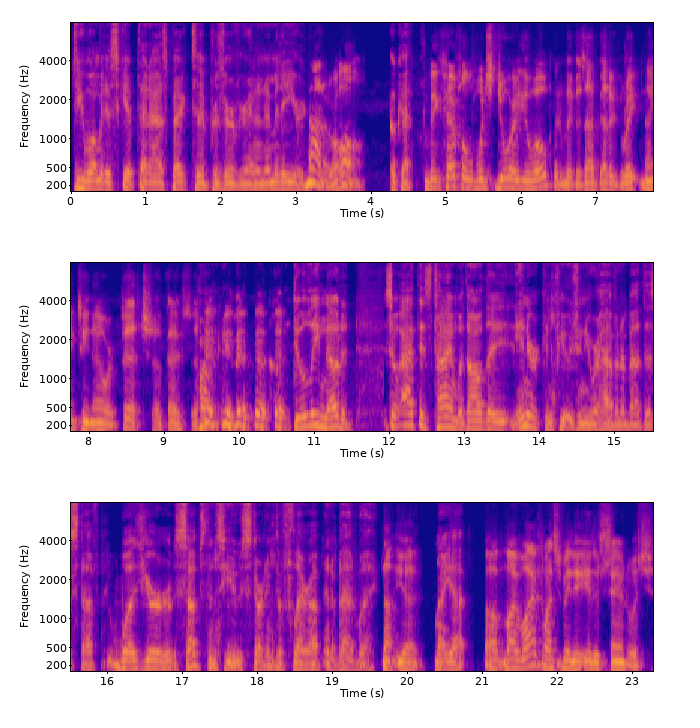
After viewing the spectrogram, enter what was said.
Do you want me to skip that aspect to preserve your anonymity or not at all? Okay. Be careful which door you open because I've got a great 19 hour pitch. Okay. So. Duly noted. So at this time, with all the inner confusion you were having about this stuff, was your substance use starting to flare up in a bad way? Not yet. Not yet. Uh, my wife wants me to eat a sandwich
